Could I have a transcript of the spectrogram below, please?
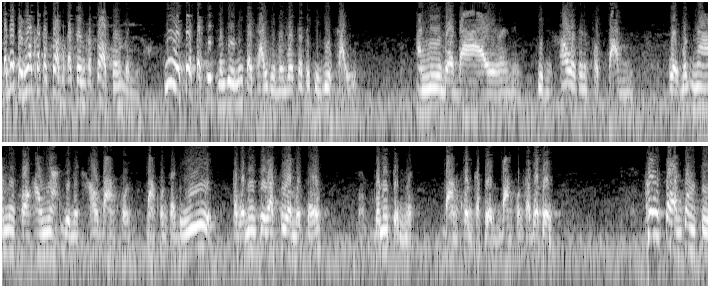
มันได้ไปแยกกระสอบมันกระเติมกระสอบเติมมันนี่เศรษฐกิจมันอยู่นี่ไกลๆนี่มันบนเศรษฐกิจอยู่ไกล อันนี้บ่ได้มันกินเข้าจนผบตันป่วยมดงามในของอัญะอยู่ในเขาบางคน บางคนก็ดี แต่วันนี้คือว่าตัวหมดเลยบ่ไม่เป็นหมดบางคนก็เป็น บางคนก็บ่เป็น เพิ่งสอนจังสี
